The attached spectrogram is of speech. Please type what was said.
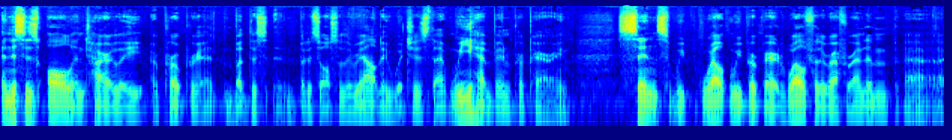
and this is all entirely appropriate, but this, but it's also the reality, which is that we have been preparing since we well we prepared well for the referendum. Uh,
